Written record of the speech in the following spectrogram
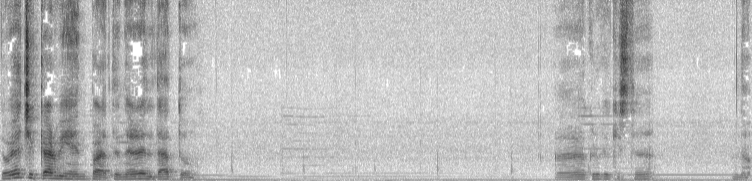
Lo voy a checar bien para tener el dato. Ah, creo que aquí está. No.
